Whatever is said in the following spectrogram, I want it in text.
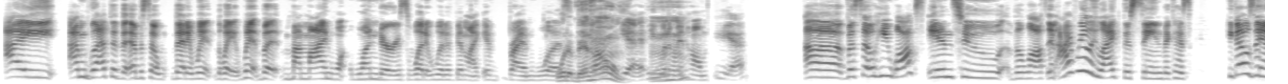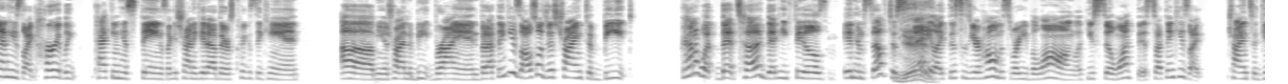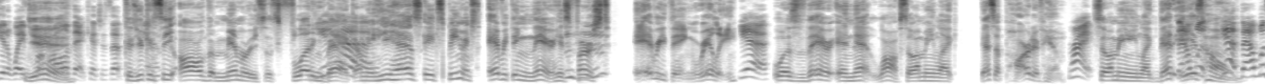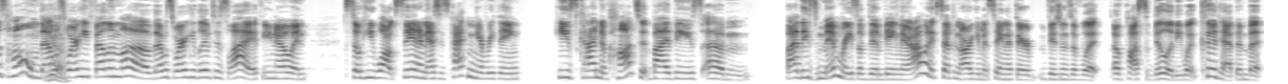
I I'm glad that the episode that it went the way it went, but my mind w- wonders what it would have been like if Brian was Would have been there. home. Yeah, if he would have been home. Yeah. Uh, but so he walks into the loft, and I really like this scene because he goes in and he's like hurriedly packing his things, like he's trying to get out there as quick as he can. Um, you know, trying to beat Brian, but I think he's also just trying to beat kind of what that tug that he feels in himself to Yeah. say, like, this is your home, this is where you belong, like you still want this. So I think he's like trying to get away before Yeah. all of that catches up. Because you can see all the memories that's flooding back. I mean, he has experienced everything there. His Mhm. first everything really yeah, was there in that loft. So I mean, like that's a part of him. right. So I mean, like that that is was, home. Yeah, that was home. That Yeah. was where he fell in love. That was where he lived his life, you know, and so he walks in and as he's packing everything, he's kind of haunted by these um by these memories of them being there. I would accept an argument saying that they're visions of what of possibility, what could happen, but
